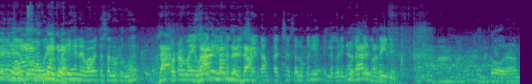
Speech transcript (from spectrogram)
લઈને પડી છે ને વાવેતર ચાલુ કરવું છે ટોટલમાં એ બાંધે. કામકાજ છે ચાલુ કરીએ એટલે ઘડીક ઝાડી થઈ જાય. તો રાણા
